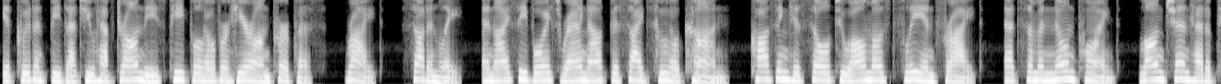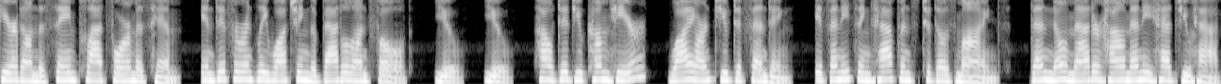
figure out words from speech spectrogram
It couldn't be that you have drawn these people over here on purpose, right? Suddenly, an icy voice rang out beside Zhao Kun, causing his soul to almost flee in fright. At some unknown point, Long Chen had appeared on the same platform as him, indifferently watching the battle unfold. You, you, how did you come here? Why aren't you defending? If anything happens to those mines, then no matter how many heads you have,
